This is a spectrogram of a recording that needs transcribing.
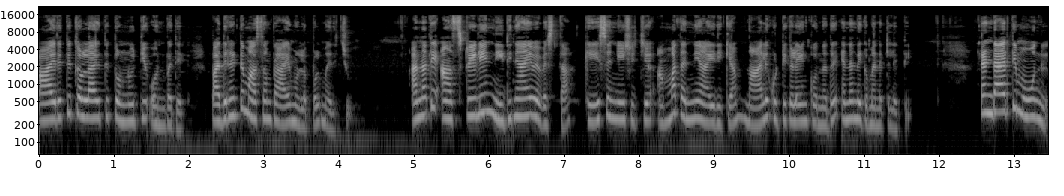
ആയിരത്തി തൊള്ളായിരത്തി തൊണ്ണൂറ്റി ഒൻപതിൽ പതിനെട്ട് മാസം പ്രായമുള്ളപ്പോൾ മരിച്ചു. അന്നത്തെ ആസ്ട്രേലിയൻ നീതിന്യായ വ്യവസ്ഥ കേസ് അന്വേഷിച്ച് അമ്മ തന്നെയായിരിക്കാം നാല് കുട്ടികളെയും കൊന്നത് എന്ന നിഗമനത്തിലെത്തി. രണ്ടായിരത്തി മൂന്നിൽ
